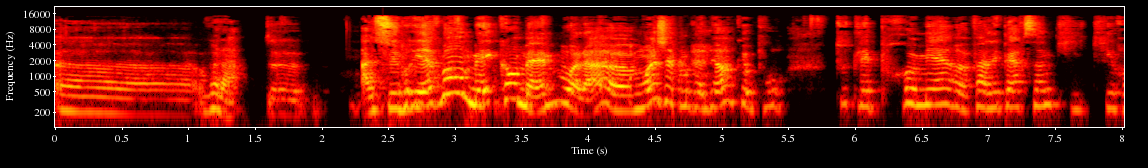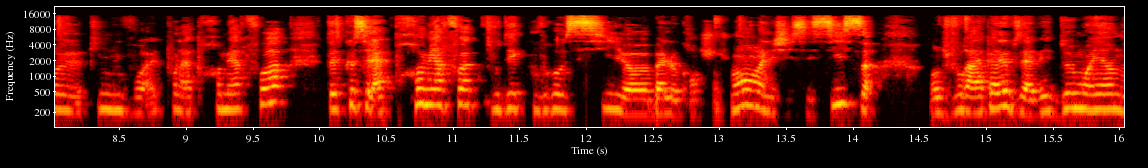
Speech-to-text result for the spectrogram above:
Voilà, assez brièvement, mais quand même, voilà. moi, j'aimerais bien que pour toutes les premières, enfin les personnes qui, nous voient pour la première fois. Peut-être que c'est la première fois que vous découvrez aussi euh, bah, le grand changement, LGC6. Donc je vous rappelle, vous avez deux moyens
